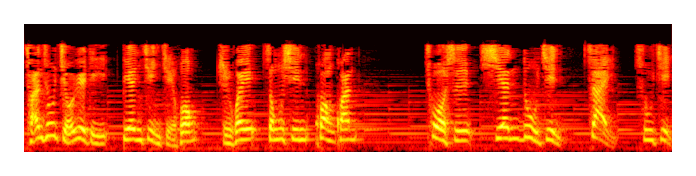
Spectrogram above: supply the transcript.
传出九月底边境解封，指挥中心放宽措施，先入境再出境。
